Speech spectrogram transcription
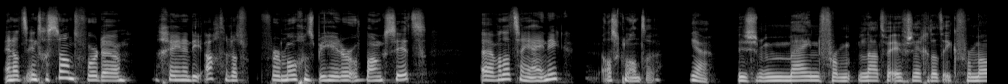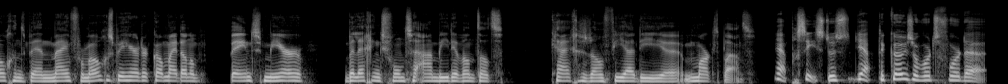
En dat is interessant voor de, degene die achter dat vermogensbeheerder of bank zit, uh, want dat zijn jij en ik als klanten. Ja, dus mijn, laten we even zeggen dat ik vermogend ben. Mijn vermogensbeheerder kan mij dan opeens meer beleggingsfondsen aanbieden, want dat krijgen ze dan via die uh, marktplaats. Ja, precies. Dus ja, de keuze wordt voor de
